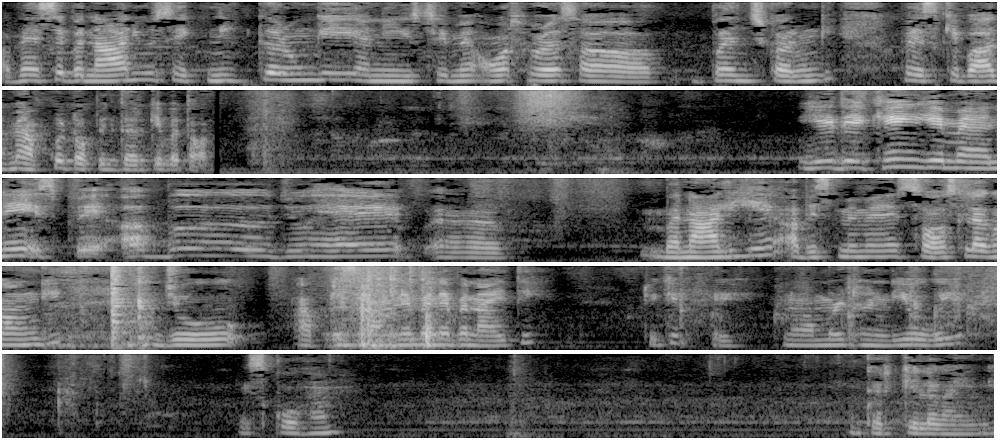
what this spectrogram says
अब मैं इसे बना रही हूँ टेक्निक करूँगी, यानी इसे मैं और थोड़ा सा पंच करूँगी। फिर इसके बाद मैं आपको टॉपिंग करके बता ये देखें, ये मैंने इस पर अब जो है बना ली है। अब इसमें मैं सॉस लगाऊँगी, जो आपके सामने मैंने बनाई थी। ठीक है? नॉर्मल ठंडी हो गई इसको हम करके लगाएँगे।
